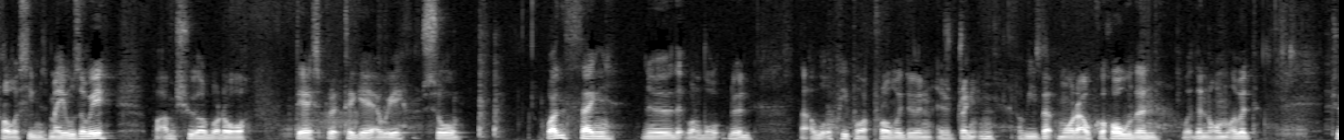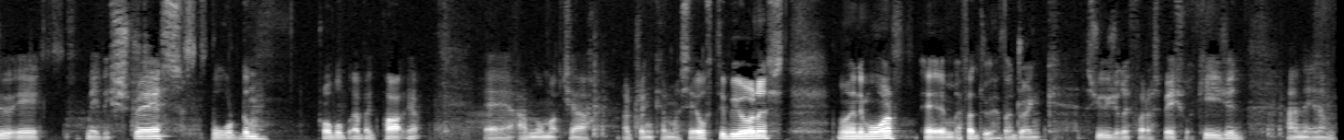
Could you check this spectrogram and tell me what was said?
probably seems miles away, but I'm sure we're all desperate to get away. So, one thing now that we're locked down that a lot of people are probably doing is drinking a wee bit more alcohol than what they normally would due to maybe stress, boredom, probably a big part of it. Uh, I'm not much a, a drinker myself, to be honest, not anymore. Um, if I do have a drink, it's usually for a special occasion, and then I'm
